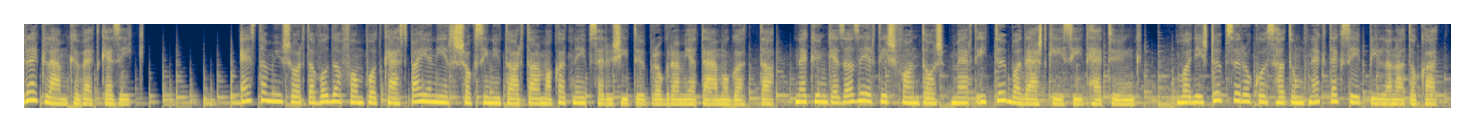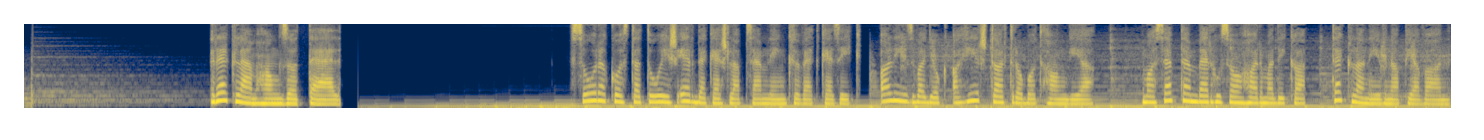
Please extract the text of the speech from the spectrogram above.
Reklám következik. Ezt a műsort a Vodafone Podcast Pioneer sokszínű tartalmakat népszerűsítő programja támogatta. Nekünk ez azért is fontos, mert így több adást készíthetünk. Vagyis többször okozhatunk nektek szép pillanatokat. Reklám hangzott el. Szórakoztató és érdekes lapszemlén következik. Alíz vagyok, a hírstart robot hangja. Ma szeptember 23-a, Tekla névnapja van.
